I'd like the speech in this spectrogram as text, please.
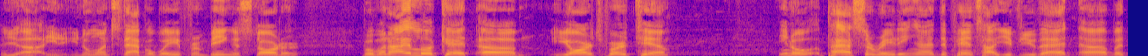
uh, you, you know, one snap away from being a starter. But when I look at uh, yards per attempt, you know, passer rating, uh, depends how you view that. Uh, but,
